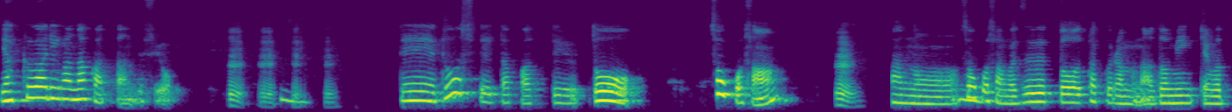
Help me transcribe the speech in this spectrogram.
役割がなかったんですよ。うんうんうんうん。で、どうしていたかっていうと、倉庫さん？うん。あのう、ん倉庫さんがずっとタクラムのアドミン系を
